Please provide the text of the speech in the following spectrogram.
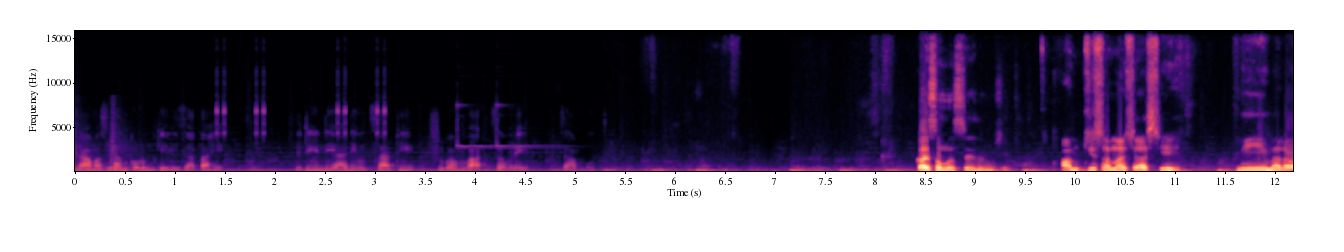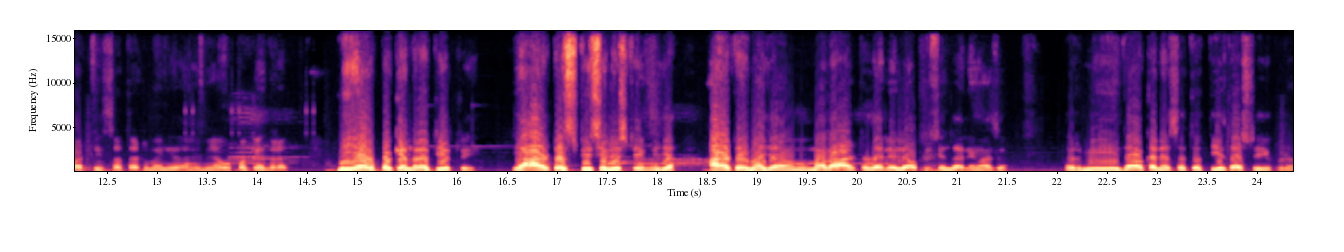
ग्रामस्थांकडून केली जात आहे. सिटी इंडिया न्यूजसाठी शुभम वाघचौरे जांबूत काय समस्या आहे तुमची? आमची समस्या अशी आहे. मी मला वाटते सात आठ महिने झाले मी या उपकेंद्रात. मी या उपकेंद्रात येतोय. मी हार्ट स्पेशलिस्ट आहे. म्हणजे हार्ट आहे माझ्या मला हार्ट झालेलं ऑपरेशन झाले माझं. तर मी दवाखान्यात सतत येत असतो इकडं.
